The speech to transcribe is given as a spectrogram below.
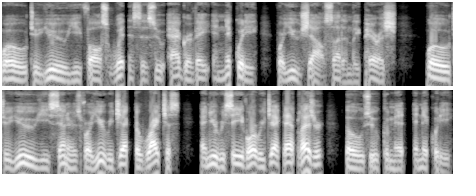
Woe to you, ye false witnesses who aggravate iniquity, for you shall suddenly perish. Woe to you, ye sinners, for you reject the righteous, and you receive or reject at pleasure those who commit iniquity.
